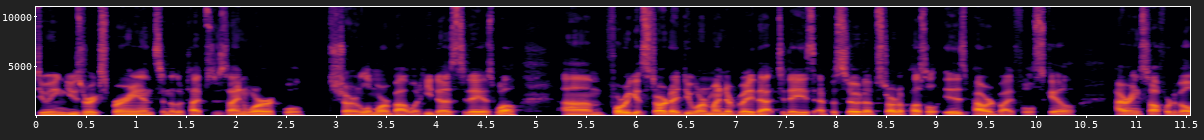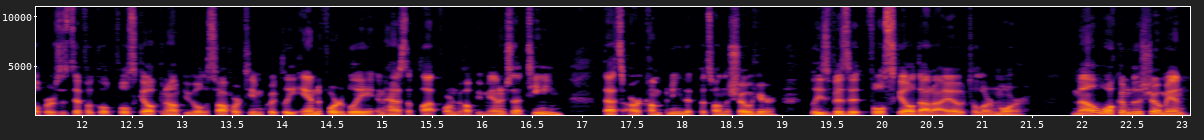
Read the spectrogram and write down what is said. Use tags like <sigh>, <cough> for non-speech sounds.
doing user experience and other types of design work. We'll share a little more about what he does today as well. Um, before we get started, I do want to remind everybody that today's episode of Startup Hustle is powered by Full Scale. Hiring software developers is difficult. Full Scale can help you build a software team quickly and affordably and has the platform to help you manage that team. That's our company that puts on the show here. Please visit fullscale.io to learn more. Mel, welcome to the show, man.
